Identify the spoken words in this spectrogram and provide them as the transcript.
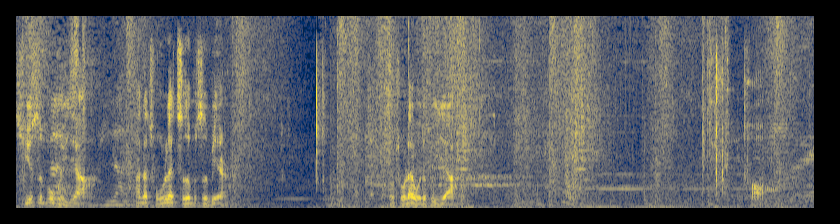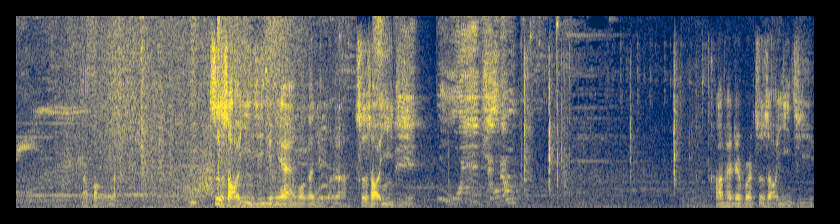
其实不回家，看他出来吃不吃兵。不出来我就回家。好，他崩了，至少一级经验，我跟你们说，至少一级。刚才这波至少一级。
